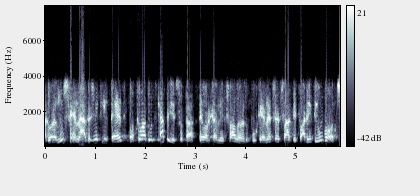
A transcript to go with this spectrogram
Agora, no Senado, a gente, em tese, pode ter uma dor de cabeça, tá? Teoricamente falando, porque é necessário ter 41 votos.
